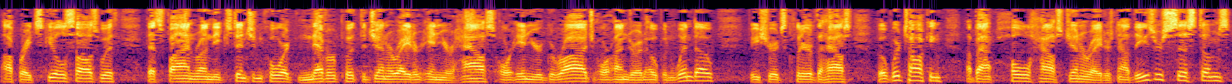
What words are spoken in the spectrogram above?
operate skill saws with, that's fine. Run the extension cord. Never put the generator in your house or in your garage or under an open window. Be sure it's clear of the house. But we're talking about whole house generators. Now these are systems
